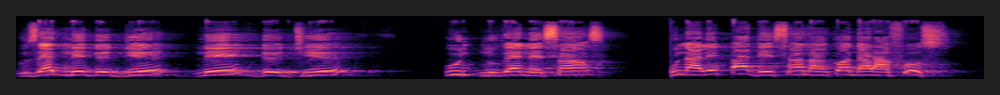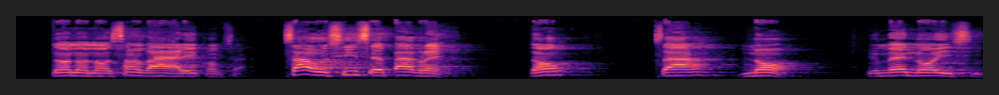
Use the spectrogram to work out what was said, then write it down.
vous êtes né de Dieu, né de Dieu, ou nouvelle naissance. Vous n'allez pas descendre encore dans la fosse. Non, non, non, ça va aller comme ça. Ça aussi, ce n'est pas vrai. Donc, ça, non. Je mets non ici.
